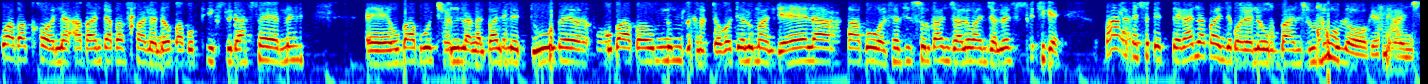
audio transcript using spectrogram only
kwaba khona abantu abafana nobaba uPixie kaSeme eh ubaba uJohn Langalibalele Dube ubaba umnumzana uDokotela uMandela baba uWalter Sisulu kanjalo kanjalo sithi ke babe sebebhekana manje bona nobandlululo ke manje.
